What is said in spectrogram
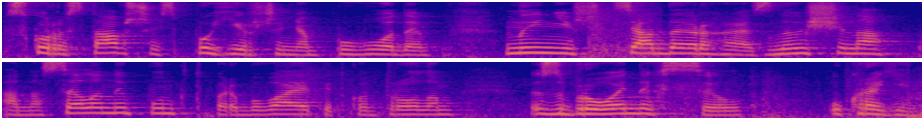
скориставшись погіршенням погоди. Нині ж ця ДРГ знищена, а населений пункт перебуває під контролем Збройних сил України.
